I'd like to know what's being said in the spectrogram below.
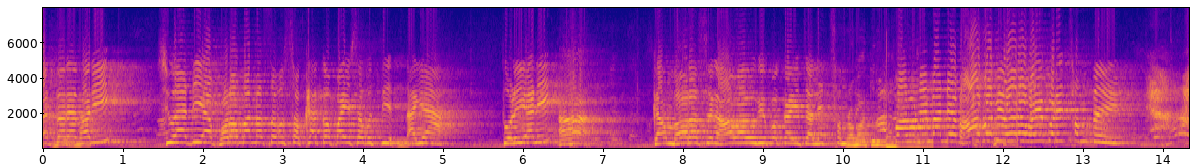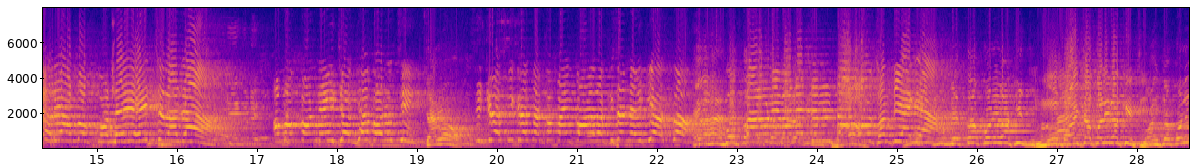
ହାତରେ ଧରି ଛୁଆଦିଆ ଫଳମାନ ସବୁ ସଖାକ ପାଇଁ ସବୁ ଆଜ୍ଞା ତୋଳି ଆଣି କାମ୍ଭର ସିଂହ ବାବୁକି ପକାଇ ଚାଲିଛନ୍ତି ମାନେ ଭାବ ବିହର ହୋଇ ପଡ଼ିଛନ୍ତି আরে ଆମକୁ ନେଇଛ ରାଜା ଆମକୁ ନେଇ ଯଜ୍ଞ କରୁଛି ଚାଲ ଶୀଘ୍ର ଶୀଘ୍ର ତାଙ୍କ ପାଇଁ କଣ ରଖିଛ ନେଇକି ଆସ ଗୋପାଳୁଣୀ ମାନେ ଚିନ୍ତା କରୁଛନ୍ତି ଆଜ୍ଞା ମୁଁ ବେତ କୋଳି ରଖିଛି ମୁଁ ବଇତ କୋଳି ରଖିଛି ବଇତ କୋଳି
